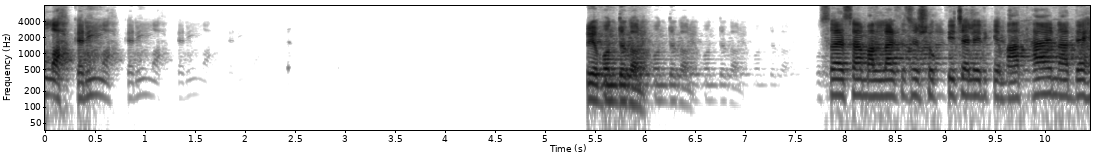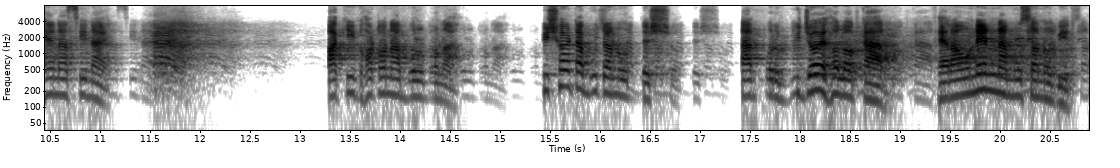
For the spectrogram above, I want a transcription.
আল্লাহ ইসলাম আল্লাহর কাছে শক্তি কি মাথায় না দেহে না সিনায়? বাকি ঘটনা বলব না। বিষয়টা বোঝানো উদ্দেশ্য। তারপর বিজয় হলো কার? ফেরাউনের না মুসা নবীর?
